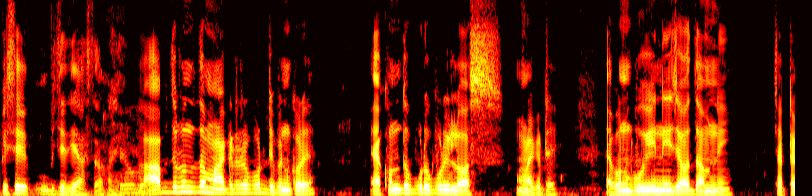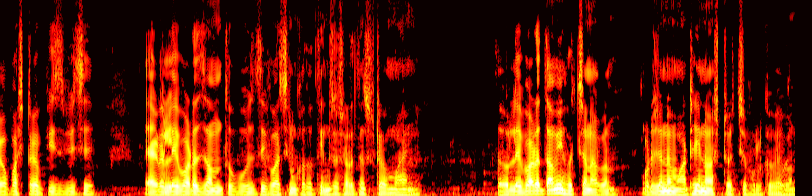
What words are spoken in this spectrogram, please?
পিসে বেঁচে দিয়ে আসতে হয়। লাভ ধরুন তো মার্কেটের উপর ডিপেন্ড করে। এখন তো পুরোপুরি লস মার্কেটে এখন বই নিয়ে যাওয়ার দাম নেই। চার টাকা পাঁচ টাকা পিস বিছে একটা লেবারের দাম তো বুঝতেই পারছেন কত? তিনশো সাড়ে তিনশো টাকা মাইনে। তো লেবারের দামই হচ্ছে না এখন। ওর জন্য মাঠেই নষ্ট হচ্ছে ফুলকপি এখন।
